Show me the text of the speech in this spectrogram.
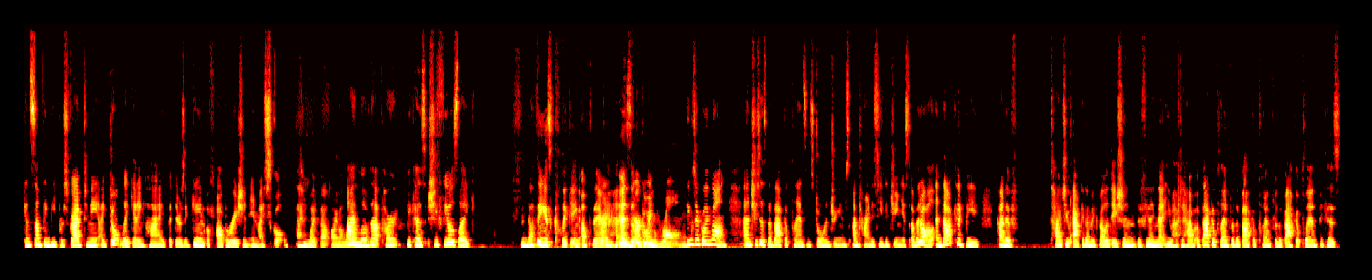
Can something be prescribed to me? I don't like getting high, but there's a game of operation in my skull. I like that line a lot. I love that part because she feels like nothing is clicking up there. Right. And Things are going wrong. things are going wrong. And she says the backup plans and stolen dreams. I'm trying to see the genius of it all. And that could be kind of tied to academic validation, the feeling that you have to have a backup plan for the backup plan for the backup plan because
